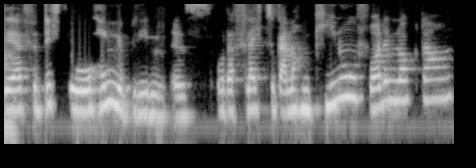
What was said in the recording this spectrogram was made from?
der für dich so hängen geblieben ist? Oder vielleicht sogar noch im Kino vor dem Lockdown?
